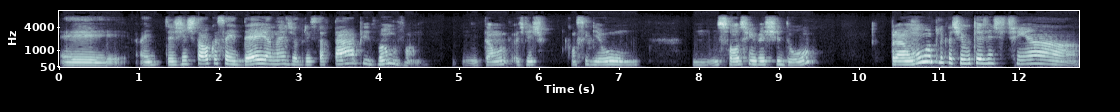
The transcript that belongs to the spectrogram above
É, a gente estava com essa ideia, né, de abrir startup, vamos, vamos. Então, a gente conseguiu um, um sócio investidor para um aplicativo que a gente tinha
